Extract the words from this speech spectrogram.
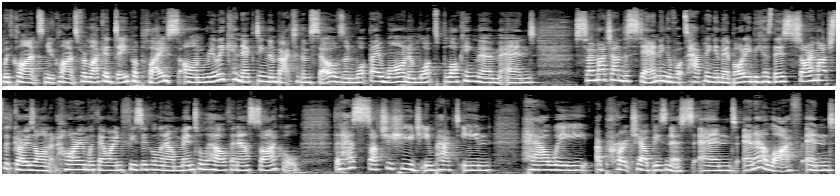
with clients, new clients, from like a deeper place on really connecting them back to themselves and what they want and what's blocking them and so much understanding of what's happening in their body because there's so much that goes on at home with our own physical and our mental health and our cycle that has such a huge impact in how we approach our business and and our life. And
